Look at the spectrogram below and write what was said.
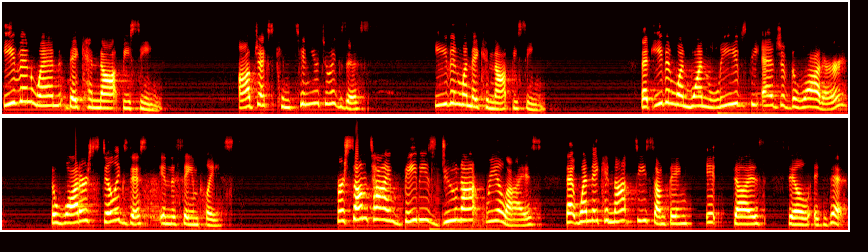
even when they cannot be seen. Objects continue to exist even when they cannot be seen. That even when one leaves the edge of the water, the water still exists in the same place. For some time, babies do not realize that when they cannot see something, it does still exist.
